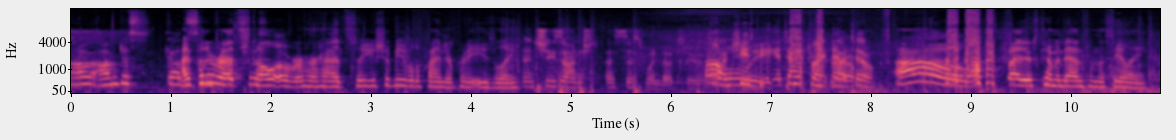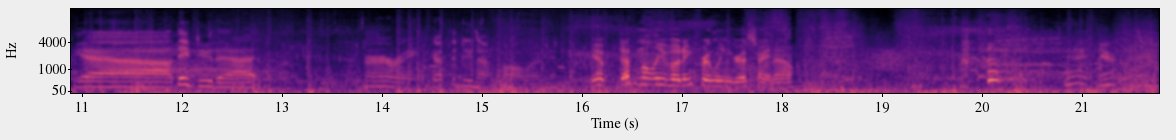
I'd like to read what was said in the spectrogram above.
I'm just got. I put a red touches. skull over her head, so you should be able to find her pretty easily. And she's on assist window too. Oh, and she's being attacked right now too. Oh, lots of spiders coming down from the ceiling. Yeah, they do that. All right, got the do not fall on you. Yep, definitely voting for Lhingris right now.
